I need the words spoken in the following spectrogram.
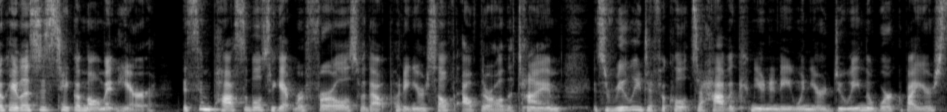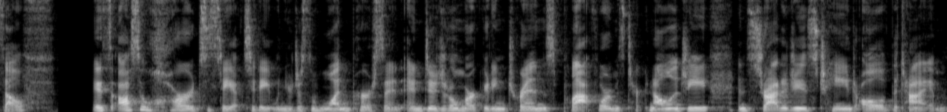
Okay, let's just take a moment here. It's impossible to get referrals without putting yourself out there all the time. It's really difficult to have a community when you're doing the work by yourself. It's also hard to stay up to date when you're just one person, and digital marketing trends, platforms, technology, and strategies change all of the time.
